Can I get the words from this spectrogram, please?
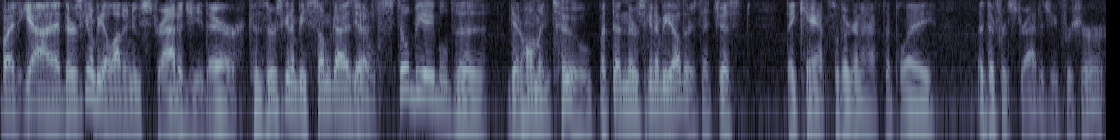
But yeah, there's going to be a lot of new strategy there because there's going to be some guys Yes. that'll still be able to get home in two, but then there's going to be others that just they can't, so they're going to have to play a different strategy for sure.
